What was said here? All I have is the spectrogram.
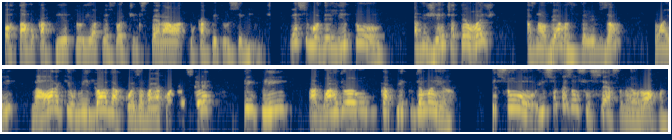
cortava o capítulo e a pessoa tinha que esperar o capítulo seguinte. Esse modelito está vigente até hoje as novelas de televisão estão aí. Na hora que o melhor da coisa vai acontecer, plim plim, aguarde o capítulo de amanhã. Isso, isso fez um sucesso na Europa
